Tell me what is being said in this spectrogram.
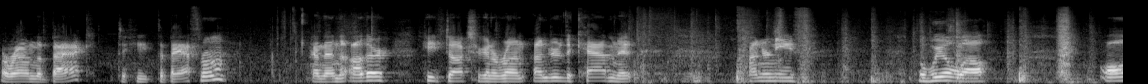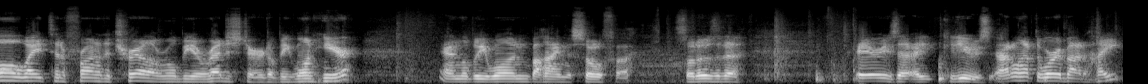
around the back to heat the bathroom. And then the other heat ducts are going to run under the cabinet underneath the wheel well all the way to the front of the trailer will be a register. There'll be one here and there'll be one behind the sofa. So those are the areas that I could use. I don't have to worry about height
